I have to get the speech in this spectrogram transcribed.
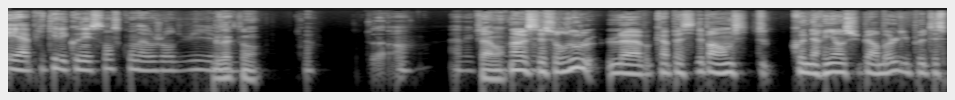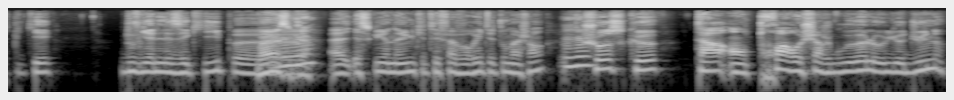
et appliquer les connaissances qu'on a aujourd'hui. euh, Exactement. euh, avec. Non, mais c'est surtout la capacité, par exemple, si tu connais rien au Super Bowl, il peut t'expliquer d'où viennent les équipes. euh, Ouais, clair. euh, Est-ce qu'il y en a une qui était favorite et tout machin Mhm. Chose que tu as en trois recherches Google au lieu d'une.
